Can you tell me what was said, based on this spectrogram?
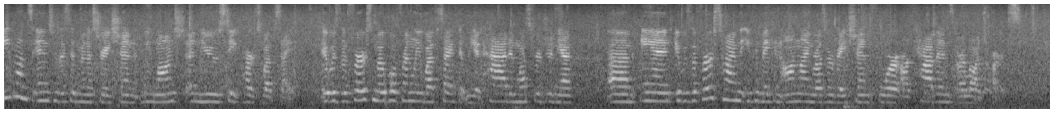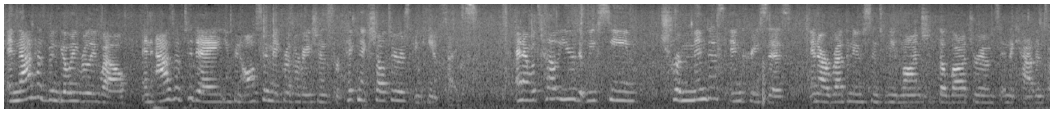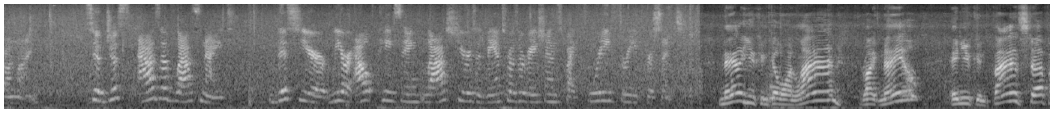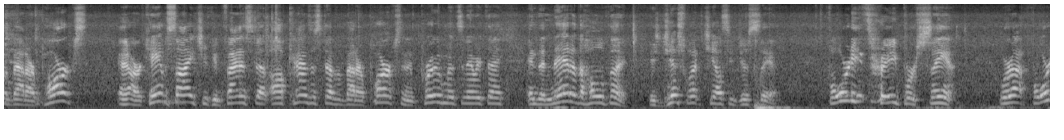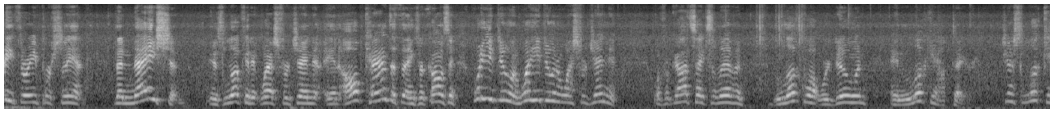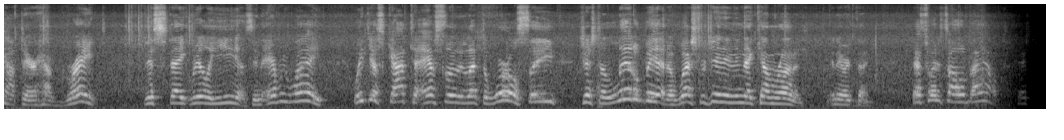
Eight months into this administration, we launched a new state parks website. It was the first mobile-friendly website that we had had in West Virginia, um, and it was the first time that you could make an online reservation for our cabins, our lodge parks. And that has been going really well, and as of today, you can also make reservations for picnic shelters and campsites. And I will tell you that we've seen tremendous increases in our revenue since we launched the lodge rooms and the cabins online. So just as of last night, this year we are outpacing last year's advance reservations by 43%. Now you can go online right now and you can find stuff about our parks and our campsites. You can find stuff, all kinds of stuff about our parks and improvements and everything. And the net of the whole thing is just what Chelsea just said. 43%. We're up 43%. The nation is looking at West Virginia and all kinds of things. They're calling saying, what are you doing? What are you doing in West Virginia? Well, for God's sakes living, look what we're doing and look out there. Just look out there how great this state really is in every way. We just got to absolutely let the world see just a little bit of West Virginia and then they come running and everything. That's what it's all about.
